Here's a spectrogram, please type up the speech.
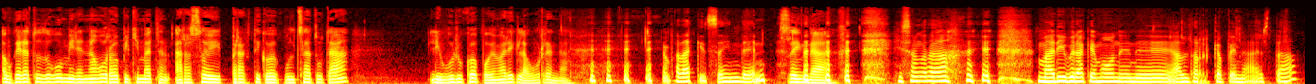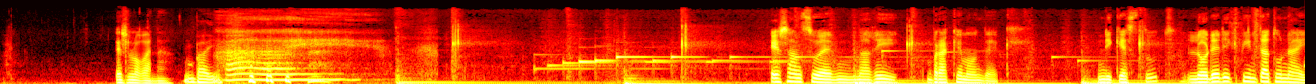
aukeratu dugu miren nago rau bat arrazoi praktikoek bultzatuta, liburuko poemarik laburren da. Badakit zein den. Zein da. Izango da, Mari Brakemonen eh, aldarrikapena, ez da? Eslogana. Bai. Esan zuen Magi Brakemondek. Nik ez dut, lorerik pintatu nahi,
